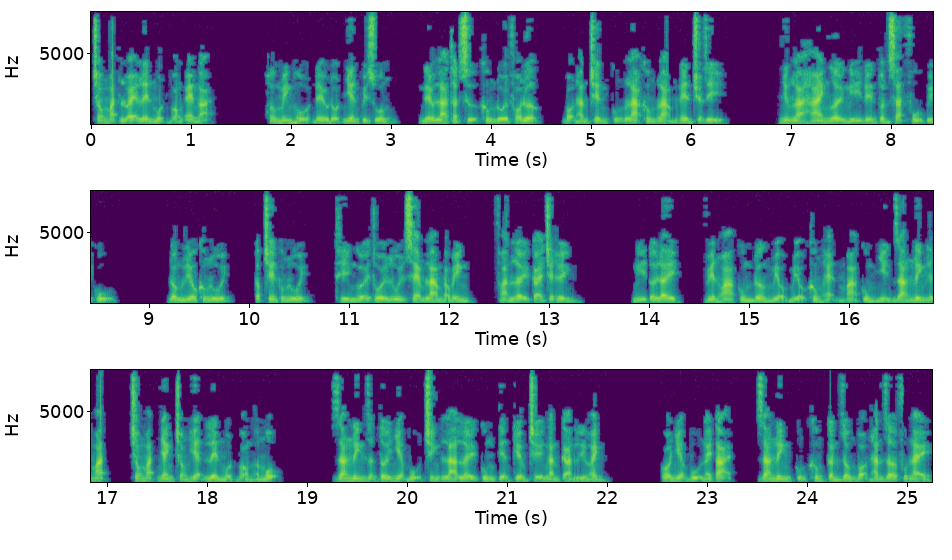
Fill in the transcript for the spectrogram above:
trong mắt lóe lên một vòng e ngại. Hồng minh hổ đều đột nhiên quỳ xuống nếu là thật sự không đối phó được, bọn hắn trên cũng là không làm nên chuyện gì. Nhưng là hai người nghĩ đến tuần sát phủ quy củ. Đồng liêu không lùi, cấp trên không lùi, thì người thối lui xem làm đạo binh, phán lấy cái chết hình. Nghĩ tới đây, viên hoa cùng đường miểu miểu không hẹn mà cùng nhìn giang linh liếc mắt, trong mắt nhanh chóng hiện lên một vòng hâm mộ. Giang linh dẫn tới nhiệm vụ chính là lấy cung tiễn kiểm chế ngăn cản lý hoành. Có nhiệm vụ này tại, giang linh cũng không cần giống bọn hắn giờ phút này,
